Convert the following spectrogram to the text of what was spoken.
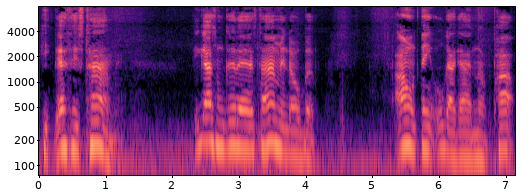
He that's his timing. He got some good ass timing though, but I don't think Uga got enough pop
